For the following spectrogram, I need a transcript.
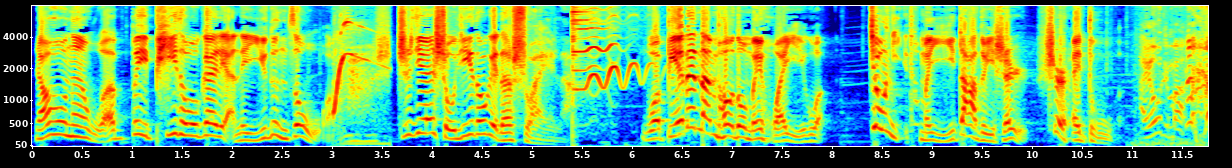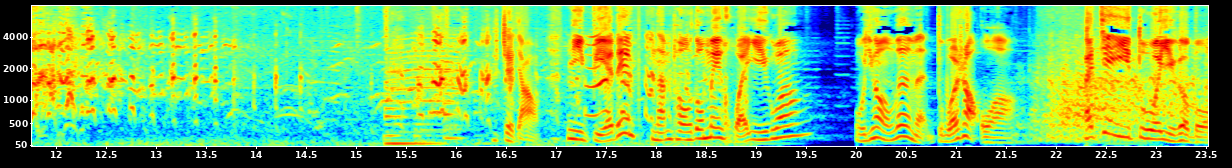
然后呢，我被劈头盖脸的一顿揍啊，直接手机都给他摔了。我别的男朋友都没怀疑过，就你他妈一大堆事儿，事儿还多。哎呦我的妈！这家伙，你别的男朋友都没怀疑过？我就想问问多少啊？还介意多一个不？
